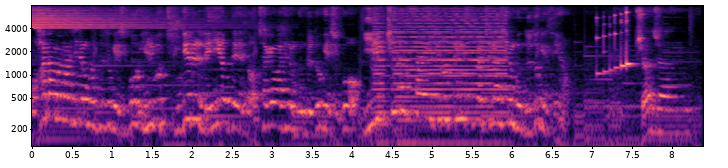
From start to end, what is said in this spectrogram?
뭐 하나만 하시는 분들도 계시고 일부 두 개를 레이어드해서 착용하시는 분들도 계시고 1kg 사이즈로 테니스 팔찌를 하시는 분들도 계세요. 짜잔.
